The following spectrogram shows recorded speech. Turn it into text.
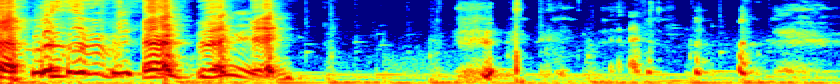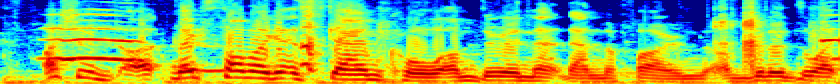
I wasn't prepared. I should uh, next time I get a scam call, I'm doing that down the phone. I'm gonna do like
